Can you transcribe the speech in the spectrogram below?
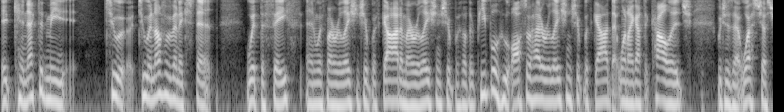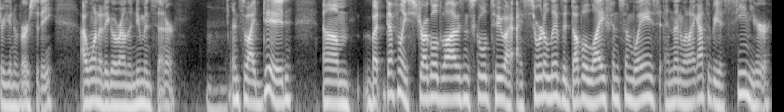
it connected me to to enough of an extent with the faith and with my relationship with God and my relationship with other people who also had a relationship with God that when I got to college, which is at West Chester University, I wanted to go around the Newman Center. And so I did, um, but definitely struggled while I was in school too. I, I sort of lived a double life in some ways. And then when I got to be a senior,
